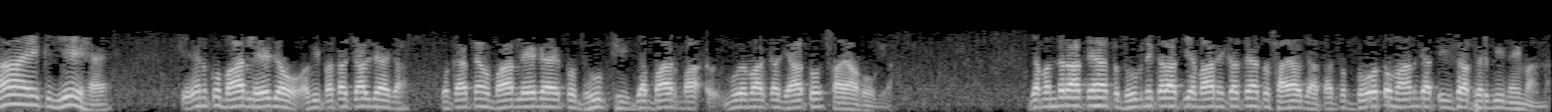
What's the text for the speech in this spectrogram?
ہاں ایک یہ ہے کہ ان کو باہر لے جاؤ، ابھی پتہ چل جائے گا۔ تو کہتے ہیں وہ باہر لے گئے تو دھوپ تھی، جب باہر منہ مار کا گیا تو سایہ ہو گیا۔ جب اندر آتے ہیں تو دھوپ نکل آتی ہے، باہر نکلتے ہیں تو سایہ ہو جاتا ہے۔ تو دو تو مان گیا، تیسرا پھر بھی نہیں ماننا۔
